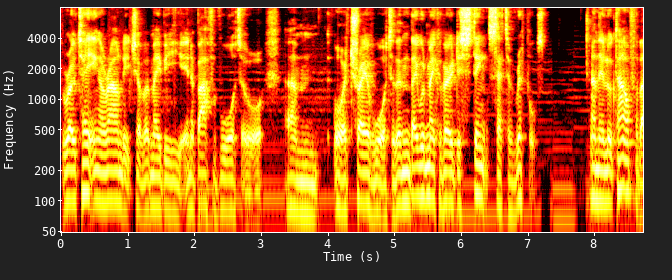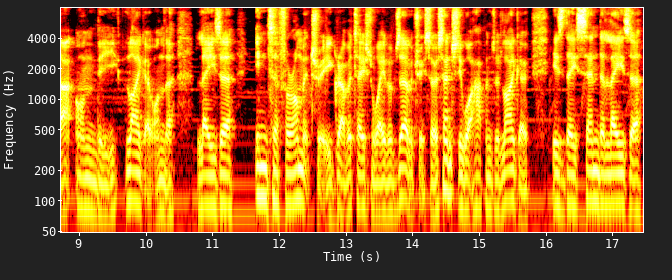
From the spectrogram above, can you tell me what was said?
rotating around each other, maybe in a bath of water or um, or a tray of water, then they would make a very distinct set of ripples. And they looked out for that on the LIGO, on the Laser Interferometry Gravitational Wave Observatory. So essentially, what happens with LIGO is they send a laser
